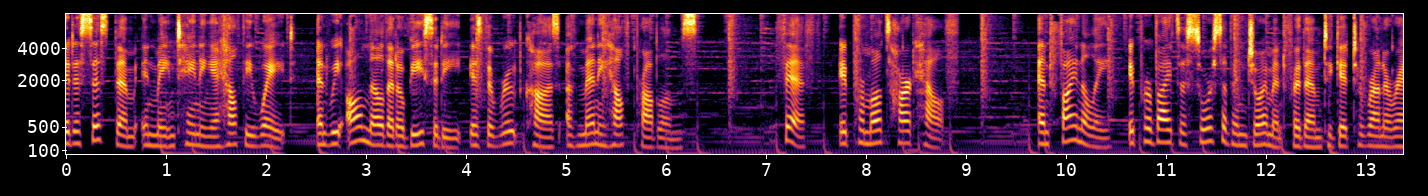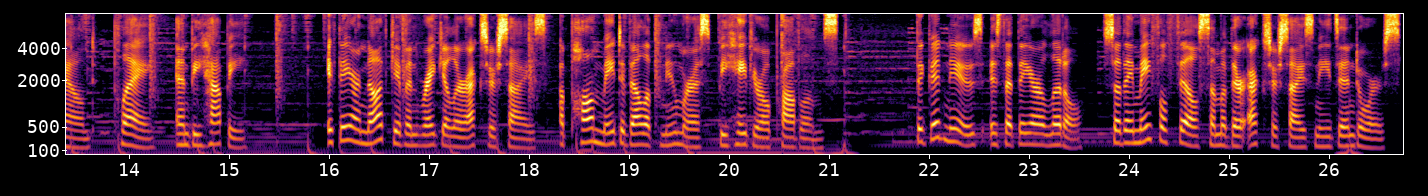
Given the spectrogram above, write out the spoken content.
it assists them in maintaining a healthy weight, and we all know that obesity is the root cause of many health problems. Fifth, it promotes heart health. And finally, it provides a source of enjoyment for them to get to run around, play, and be happy. If they are not given regular exercise, a POM may develop numerous behavioral problems. The good news is that they are little, so they may fulfill some of their exercise needs indoors.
